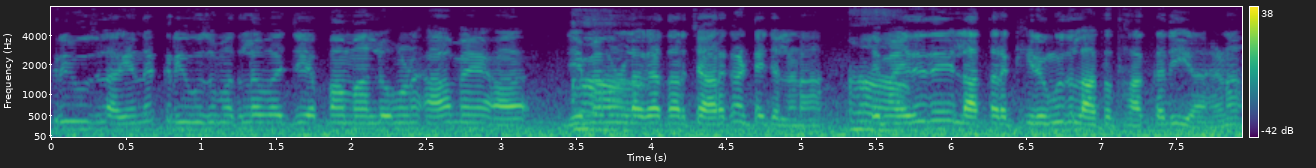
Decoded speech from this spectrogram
ਕ੍ਰੂਜ਼ ਲੱਗ ਜਾਂਦਾ ਕ੍ਰੂਜ਼ ਮਤਲਬ ਜੇ ਆਪਾਂ ਮੰਨ ਲਓ ਹੁਣ ਆ ਮੈਂ ਜੇ ਮੈਂ। ਹੁਣ ਲਗਾਤਾਰ 4 ਘੰਟੇ ਚੱਲਣਾ ਤੇ। ਮੈਂ ਇਹਦੇ ਤੇ ਲੱਤ ਰੱਖੀ ਰਹੂੰਗਾ ਤਾਂ ਲੱਤ ਥੱਕਦੀ ਆ ਹੈਨਾ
